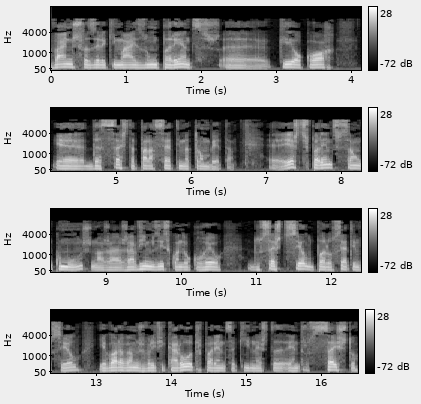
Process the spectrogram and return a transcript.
vai nos fazer aqui mais um parênteses que ocorre da sexta para a sétima trombeta. Estes parentes são comuns, nós já, vimos isso quando ocorreu do sexto selo para o sétimo selo, e agora vamos verificar outro parênteses aqui neste, entre o sexto,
